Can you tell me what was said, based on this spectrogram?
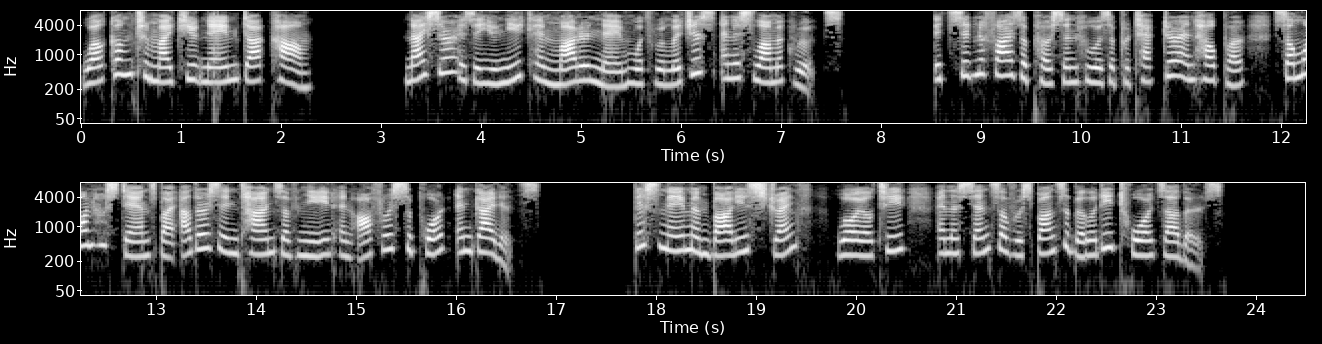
Welcome to mycutename.com. Nysir is a unique and modern name with religious and Islamic roots. It signifies a person who is a protector and helper, someone who stands by others in times of need and offers support and guidance. This name embodies strength, loyalty, and a sense of responsibility towards others.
